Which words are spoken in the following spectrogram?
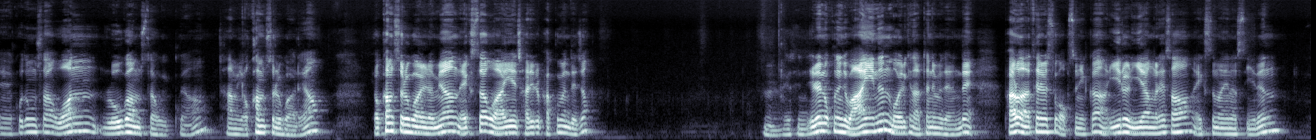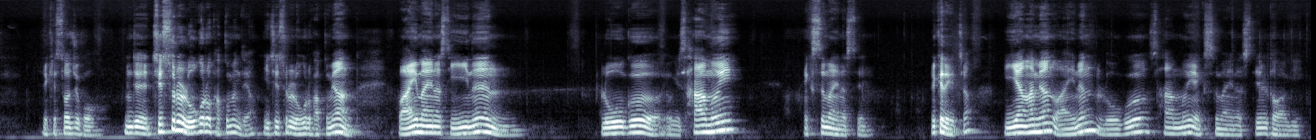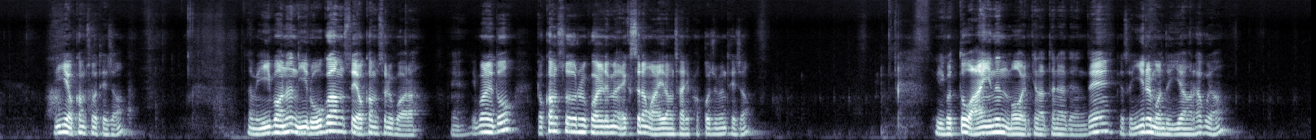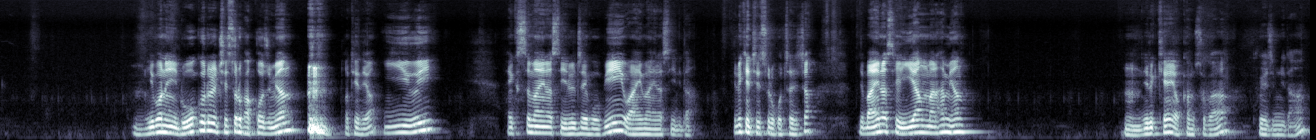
예, 고등수학 1 로그 함수 하고 있고요. 다음에 역함수를 구하래요. 역함수를 구하려면 x하고 y의 자리를 바꾸면 되죠. 음, 이래 놓고는 이제 y는 뭐 이렇게 나타내면 되는데 바로 나타낼 수가 없으니까 2를 이항을 해서 x-1은 이렇게 써주고 이제 지수를 로그로 바꾸면 돼요. 이 지수를 로그로 바꾸면 y-2는 로그 여기 3의 x-1 이렇게 되겠죠? 이항하면 y는 로그 3의 x-1 더하기 이게 역함수가 되죠. 그 다음에 2번은 이 로그 함수의 역함수를 구하라. 예, 이번에도 역함수를 구하려면 x랑 y랑 자리 바꿔주면 되죠. 이것도 y는 뭐 이렇게 나타내야 되는데 그래서 2를 먼저 이항을 하고요. 음, 이번에 이 로그를 지수로 바꿔주면 어떻게 돼요? 2의 x-1제곱이 y-1이다. 이렇게 지수로 고쳐지죠? 마이너스 1 이항만 하면 음, 이렇게 역함수가 구해집니다.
